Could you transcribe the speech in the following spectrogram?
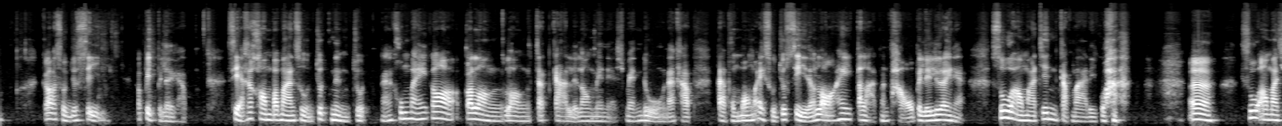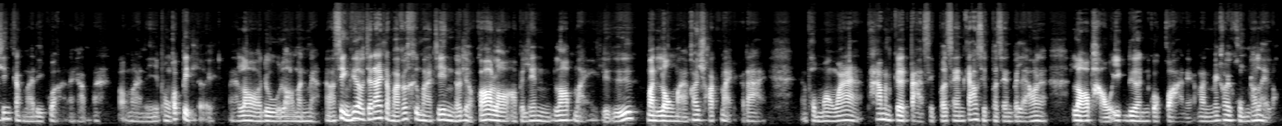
2 ก็ 0.4 ก็ปิดไปเลยครับ เสียค่าคอมประมาณ 0.1 จุดนะคุ้มไหมก็ก็ลองลองจัดการหรือลอง management ดูนะครับ แต่ผมมองว่าไอ้ 0.4 แล้วรอให้ตลาดมันเผาไปเรื่อยๆ เนี่ย สู้เอา margin กลับมาดีกว่า เออสู้เอา margin กลับมาดีกว่านะครับอะประมาณนี้ผมก็ปิดเลยนะรอดูรอมันแม็กสิ่งที่เราจะได้กลับมาก็คือ margin แล้วเดี๋ยวก็รอเอาไปเล่นรอบใหม่ หรือมันลงมาค่อยช็อตใหม่ก็ได้ ผมมองว่าถ้ามันเกิน 80% 90%ไปแล้วนะรอเผาอีกเดือนกว่าๆเนี่ยมันไม่ค่อยคุ้มเท่าไหร่หรอก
